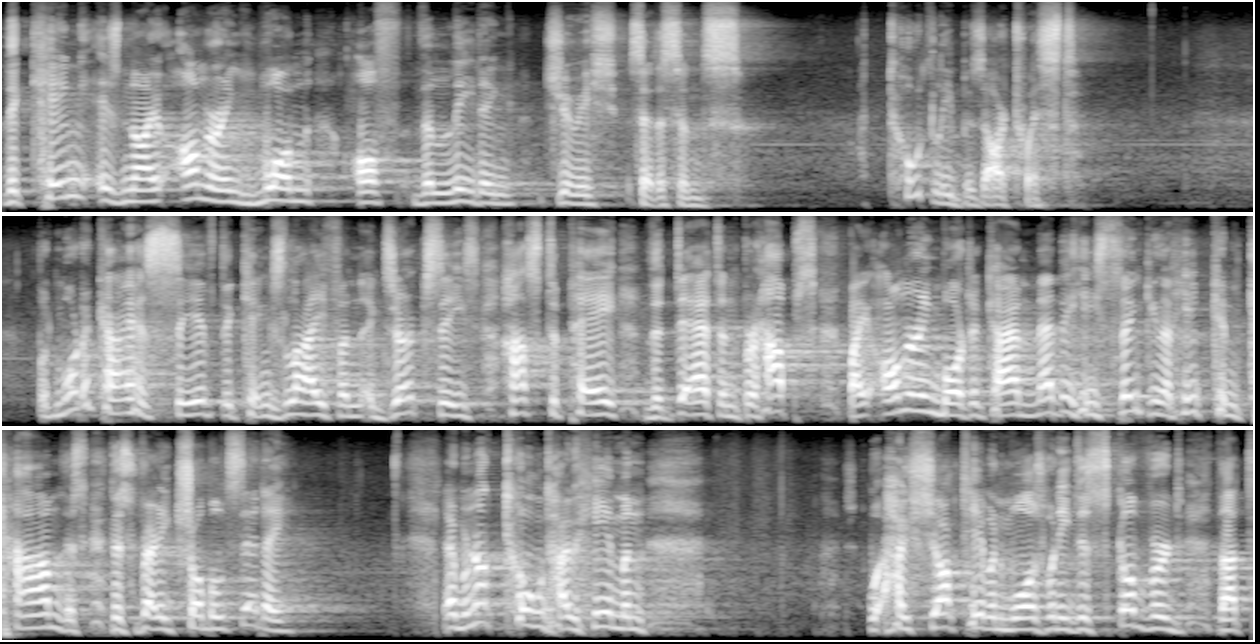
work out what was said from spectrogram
the king is now honoring one of the leading Jewish citizens. A totally bizarre twist. But Mordecai has saved the king's life, and Xerxes has to pay the debt. And perhaps by honoring Mordecai, maybe he's thinking that he can calm this, this very troubled city. Now, we're not told how Haman, how shocked Haman was when he discovered that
